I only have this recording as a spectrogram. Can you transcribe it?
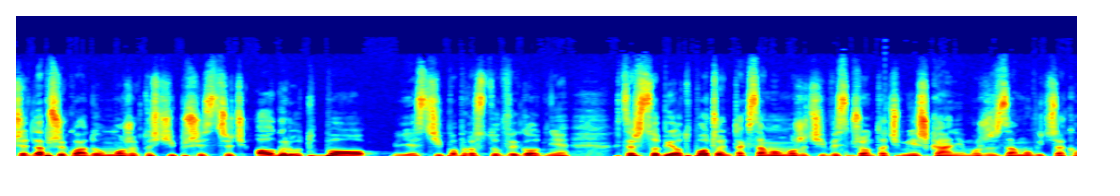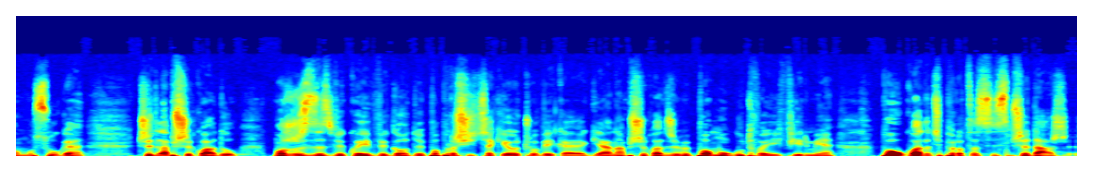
Czy dla przykładu może ktoś ci przystrzyć ogród, bo jest ci po prostu wygodnie, chcesz sobie odpocząć, tak samo może ci wysprzątać mieszkanie, możesz zamówić taką usługę, czy dla przykładu możesz ze zwykłej wygody poprosić takiego człowieka jak ja, na przykład, żeby pomógł Twojej firmie poukładać procesy sprzedaży.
